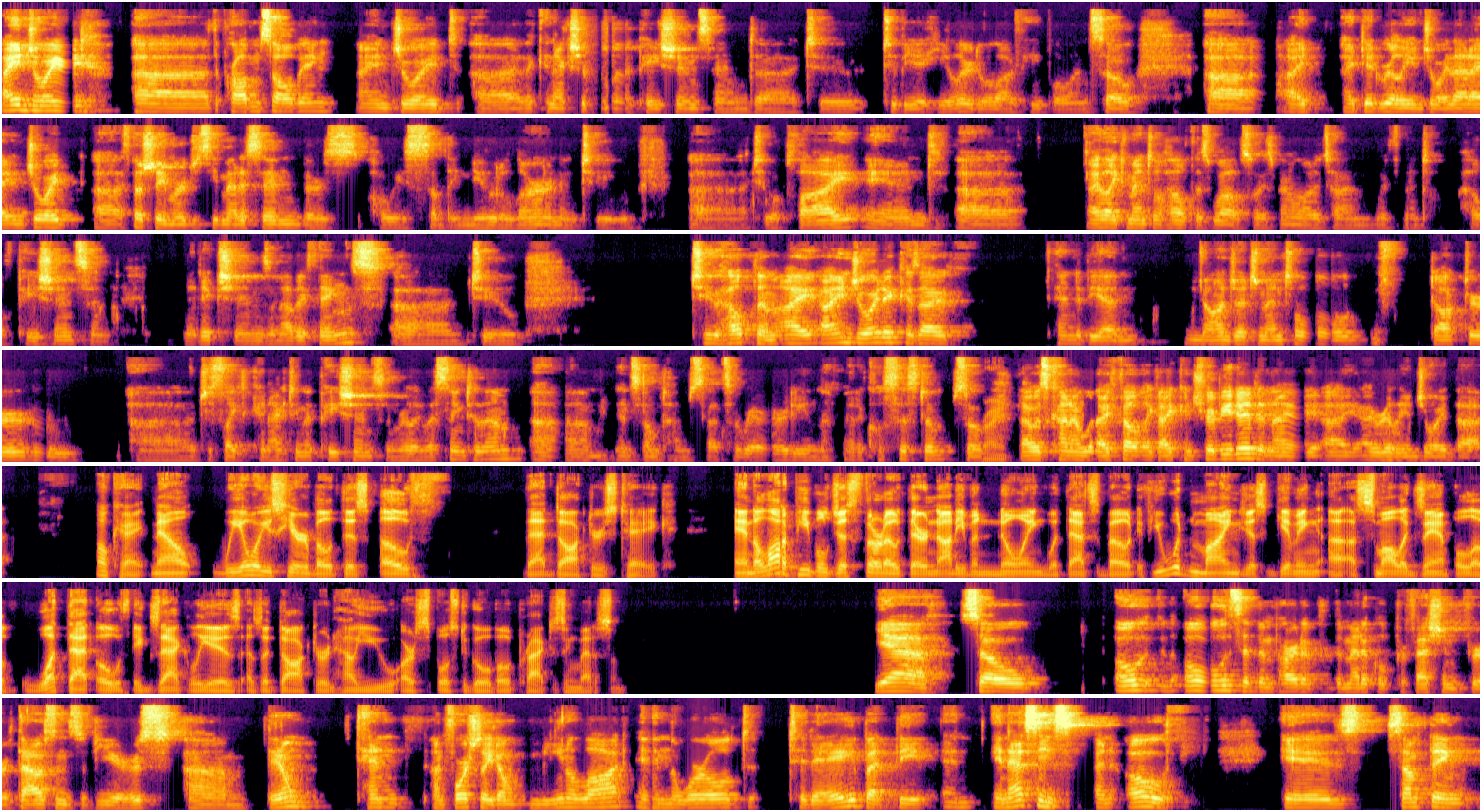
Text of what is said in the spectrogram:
I enjoyed uh, the problem solving. I enjoyed uh, the connection with patients and uh, to to be a healer to a lot of people. And so uh, I I did really enjoy that. I enjoyed uh, especially emergency medicine. There's always something new to learn and to uh, to apply. And I liked mental health as well. So I spent a lot of time with mental health patients and addictions and other things to to help them. I I enjoyed it because I tend to be a non-judgmental doctor who uh, just likes connecting with patients and really listening to them. Um, and sometimes that's a rarity in the medical system. So right. that was kind of what I felt like I contributed, and I, I, I really enjoyed that. Okay, now we always hear about this oath that doctors take. And a lot of mm-hmm. people just throw it out there, not even knowing what that's about. If you wouldn't mind just giving a, a, small example of what that oath exactly is as a doctor and how you are supposed to go about practicing medicine. Yeah. So oaths have been part of the medical profession for thousands of years. Um, they don't tend, unfortunately, don't mean a lot in the world today. But the in, in essence, an oath is something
